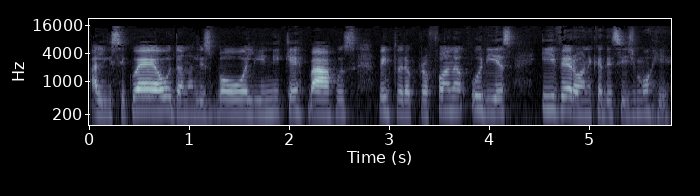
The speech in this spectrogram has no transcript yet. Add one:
Alice Guel, Dana Lisboa, Lineker Barros, Ventura Profana, Urias e Verônica Decide Morrer.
